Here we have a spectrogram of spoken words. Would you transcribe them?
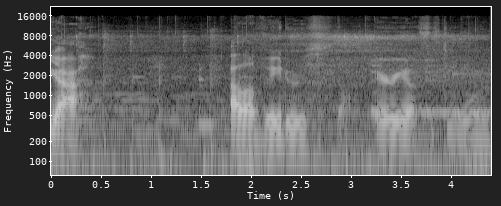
Yeah. Elevators, area 51.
